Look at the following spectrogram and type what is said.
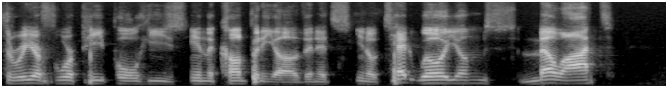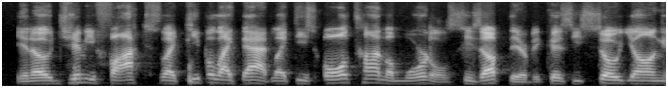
three or four people he's in the company of. And it's, you know, Ted Williams, Mel Ott, you know, Jimmy Fox, like people like that, like these all time immortals. He's up there because he's so young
